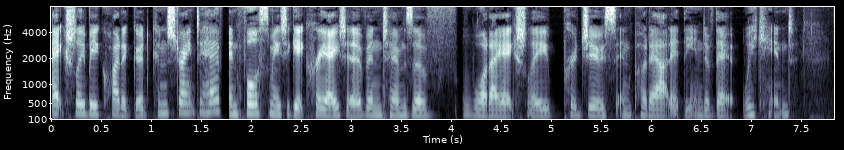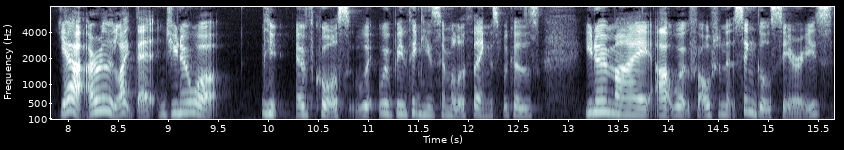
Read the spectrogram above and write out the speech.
actually be quite a good constraint to have and force me to get creative in terms of what I actually produce and put out at the end of that weekend. Yeah, I really like that. And do you know what? Of course, we've been thinking similar things because you know my artwork for alternate singles series.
